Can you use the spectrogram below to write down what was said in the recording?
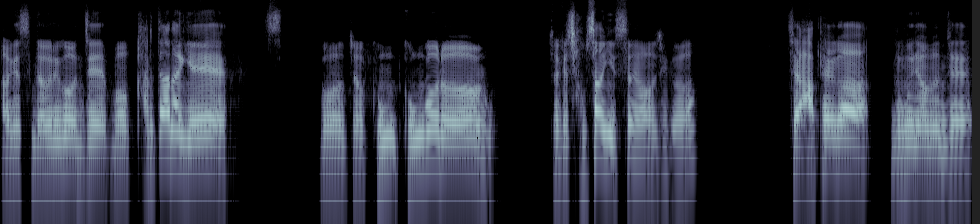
알겠습니다. 그리고 이제 뭐 간단하게 뭐 저 공걸음 저렇게 잡상이 있어요, 지금. 제 앞에가 누구냐면 이제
